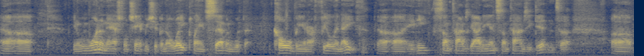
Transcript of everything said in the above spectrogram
Uh, you know, we won a national championship in 08 playing seven with Cole being our fill-in eighth. Uh, uh, and he sometimes got in, sometimes he didn't. Uh, uh,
